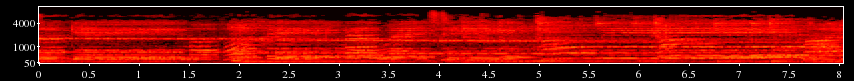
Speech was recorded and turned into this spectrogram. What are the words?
a game of hoping and waiting. Me, my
